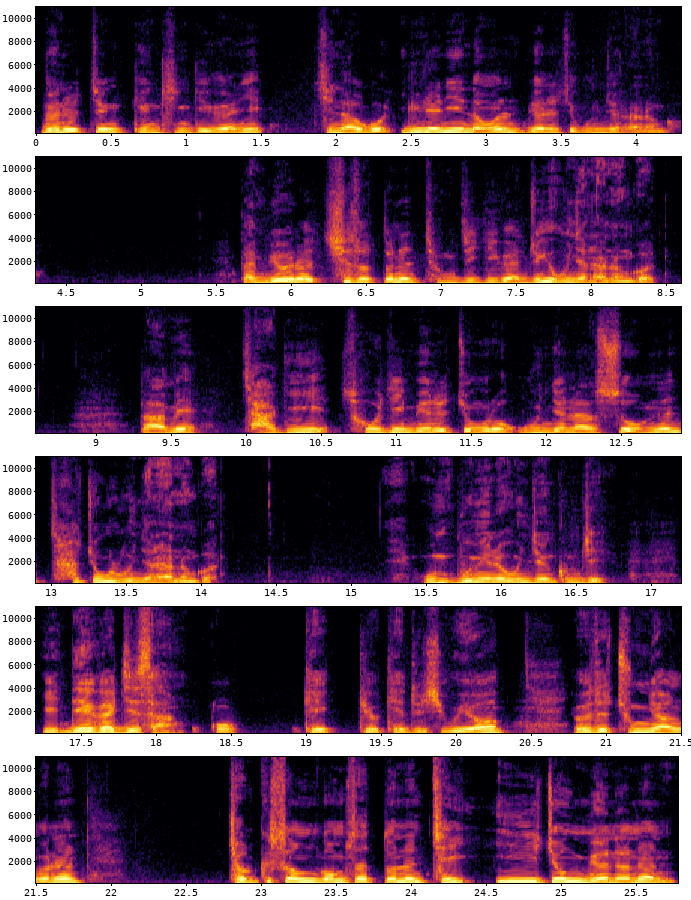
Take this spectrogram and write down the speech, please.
면허증 갱신 기간이 지나고 1년이 넘은 면허증 운전하는 것. 다음 면허 취소 또는 정지 기간 중에 운전하는 것. 다음에 자기 소지 면허증으로 운전할 수 없는 차종을 운전하는 것. 무- 무면허 운전 금지 이 네 가지 사항 꼭 기- 기억해 두시고요. 여기서 중요한 거는 적성 검사 또는 제2종 면허는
